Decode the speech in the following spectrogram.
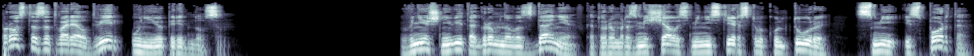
просто затворял дверь у нее перед носом. Внешний вид огромного здания, в котором размещалось Министерство культуры, СМИ и спорта,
